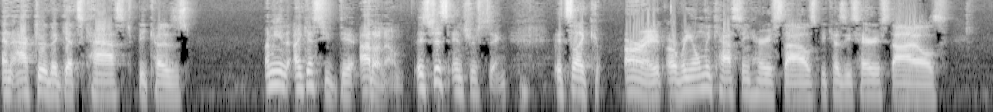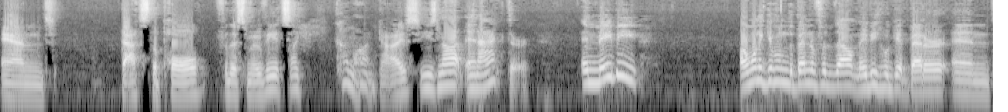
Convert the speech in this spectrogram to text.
an actor that gets cast because I mean, I guess you did. I don't know. It's just interesting. It's like, all right, are we only casting Harry Styles because he's Harry Styles and that's the poll for this movie? It's like, come on, guys. He's not an actor. And maybe I want to give him the benefit of the doubt. Maybe he'll get better and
